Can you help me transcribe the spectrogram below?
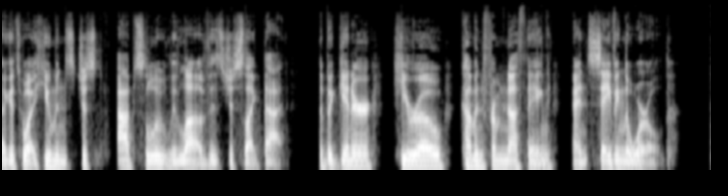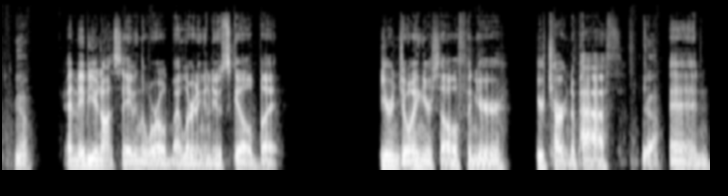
Like it's what humans just absolutely love is just like that. The beginner hero coming from nothing and saving the world. Yeah. And maybe you're not saving the world by learning a new skill, but you're enjoying yourself and you're you're charting a path. Yeah. And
